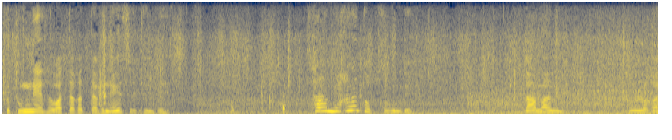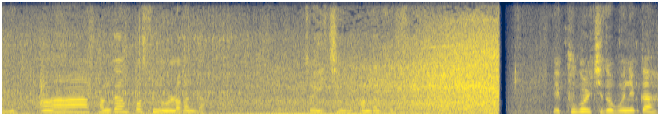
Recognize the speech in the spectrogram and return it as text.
그 동네에서 왔다 갔다 그냥 했을 텐데. 사람이 하나도 없어 근데. 나만 올라가네. 아 관광버스는 올라간다. 저 2층 관광버스. 이 구글 지도 보니까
